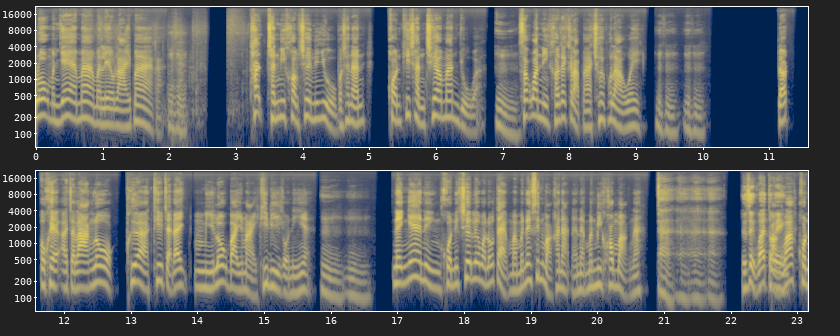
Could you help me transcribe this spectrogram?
โลกมันแย่มาก มันเลวร้ายมากอะอือฮึถ้าฉันมีความเชื่อนี้อยู่ เพราะฉะนั้นคนที่ฉันเชื่อมั่นอยู่อะอืมสักวันหนึ่งเขาจะกลับมาช่วยพวกเราเว้ยอือฮึอือฮึแล้วโอเค อาจจะล้างโลกเพื่อที่จะได้มีโลกใบใหม่ที่ดีกว่านี้อะอืมอืม ในแง่หนึ่งคนที่เชื่อเรื่องวันโลกแตกมันไม่ได้สิ้นหวังขนาดนั้นน่ะมันมีความหวังนะอ่าอ่าอ่าอ่ารู้สึกว่าหตัววัเองว่าคน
